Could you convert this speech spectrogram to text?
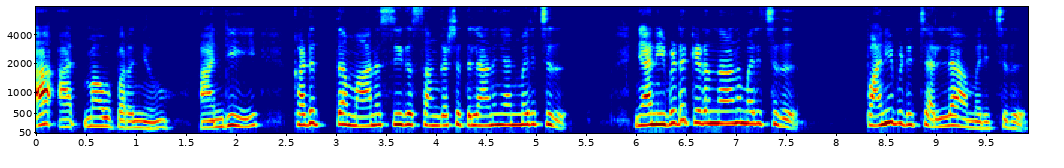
ആ ആത്മാവ് പറഞ്ഞു ആന്റി കടുത്ത മാനസിക സംഘർഷത്തിലാണ് ഞാൻ മരിച്ചത്. ഞാൻ ഇവിടെ കിടന്നാണ് മരിച്ചത്. പനി പിടിച്ചല്ല മരിച്ചത്.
